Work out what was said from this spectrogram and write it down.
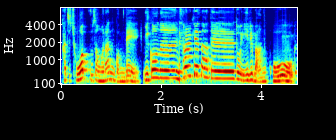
같이 조합 구성을 하는 건데 이거는 설계사들도 일이 많고 음.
